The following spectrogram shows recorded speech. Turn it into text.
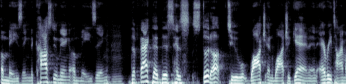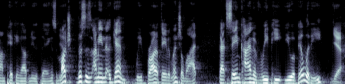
amazing. The costuming amazing. Mm-hmm. The fact that this has stood up to watch and watch again, and every time I'm picking up new things. Much this is. I mean, again, we've brought up David Lynch a lot. That same kind of repeat viewability yeah.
